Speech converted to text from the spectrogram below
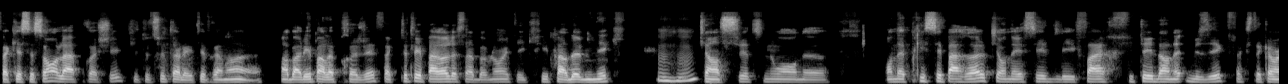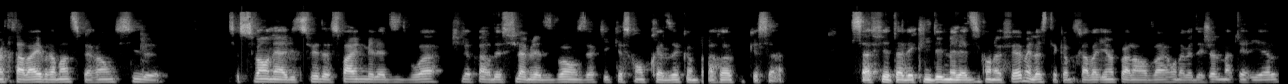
fait que c'est ça, on l'a approché, puis tout de suite, elle a été vraiment euh, emballée par le projet. Fait que toutes les paroles de cet album-là ont été écrites par Dominique. Mm-hmm. Puis ensuite, nous, on a on a pris ces paroles puis on a essayé de les faire fitter dans notre musique. Fait que c'était comme un travail vraiment différent aussi. Souvent, on est habitué de se faire une mélodie de voix, puis là, par-dessus la mélodie de voix, on se dit, OK, qu'est-ce qu'on pourrait dire comme parole pour que ça, ça fitte avec l'idée de mélodie qu'on a fait. Mais là, c'était comme travailler un peu à l'envers. On avait déjà le matériel.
